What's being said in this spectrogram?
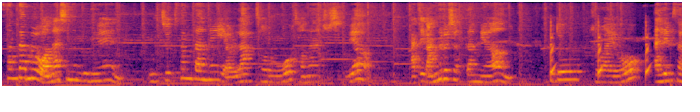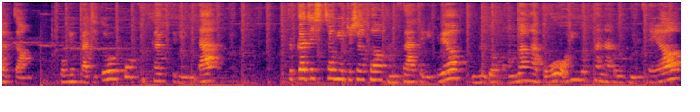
상담을 원하시는 분은 우측 상단의 연락처로 전화 주시고요. 아직 안 누르셨다면 구독, 좋아요, 알림 설정, 공유까지도 꼭 부탁드립니다. 끝까지 시청해주셔서 감사드리고요. 오늘도 건강하고 행복한 하루 보내세요.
